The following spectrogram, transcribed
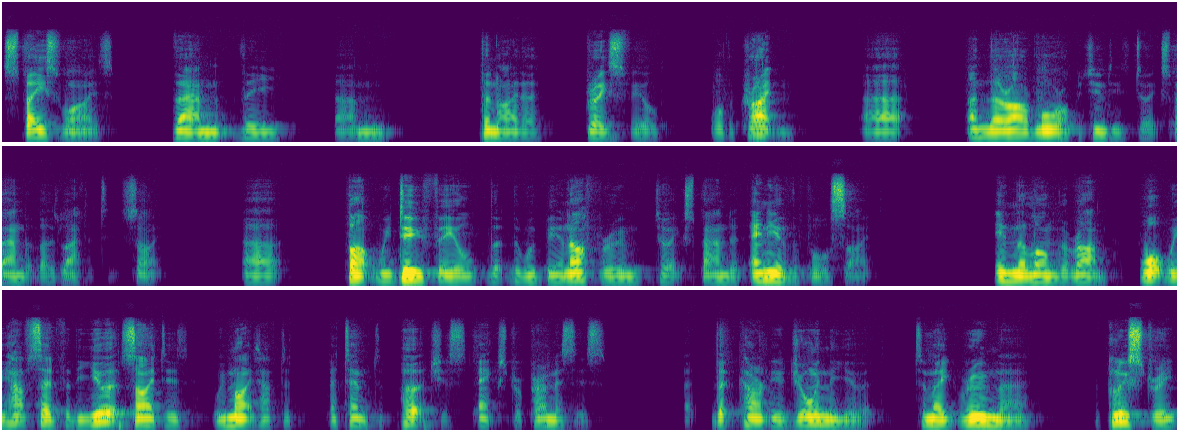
space-wise than the, um, than either Gracefield or the Crichton. Uh, and there are more opportunities to expand at those latter two sites. Uh, but we do feel that there would be enough room to expand at any of the four sites in the longer run. What we have said for the Ewart site is we might have to attempt to purchase extra premises that currently adjoin the Ewart to make room there. For Clue Street,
